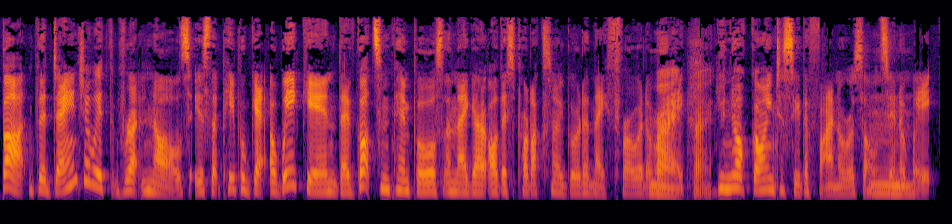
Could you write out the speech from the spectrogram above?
But the danger with retinols is that people get a week in, they've got some pimples, and they go, "Oh, this product's no good," and they throw it away. Right, right. You're not going to see the final results in a week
